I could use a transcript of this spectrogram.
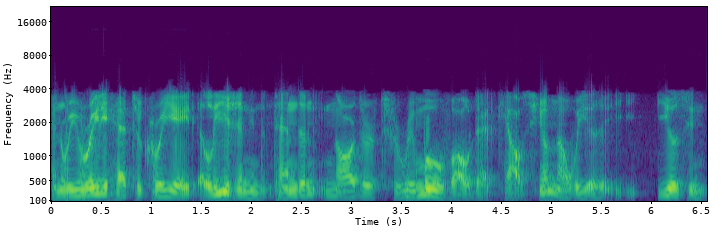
and we really had to create a lesion in the tendon in order to remove all that calcium. Now we are using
